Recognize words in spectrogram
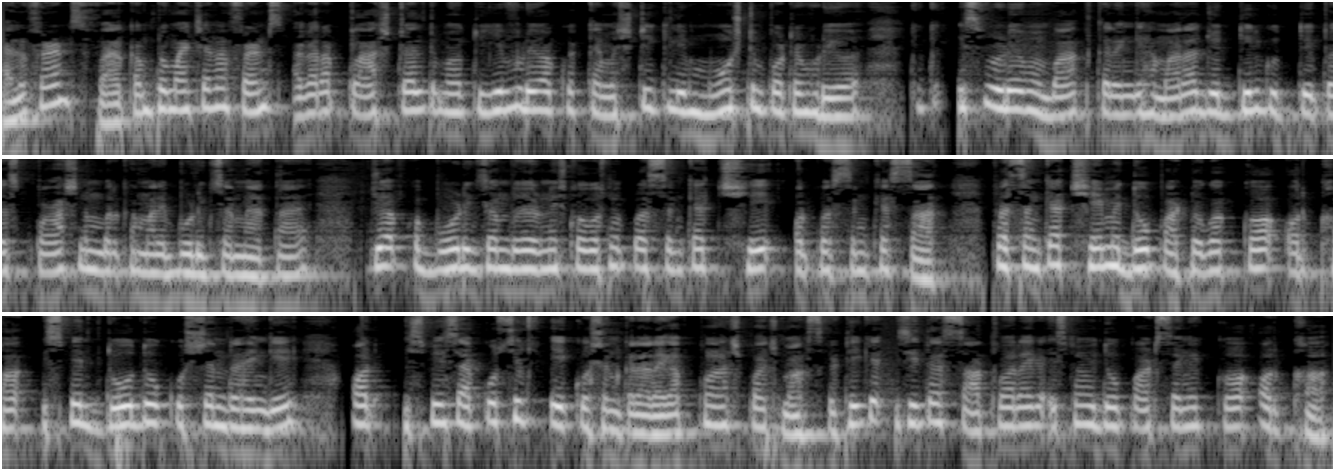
Hello friends welcome to my channel friends अगर आप क्लास ट्वेल्थ में हो तो ये वीडियो आपका केमिस्ट्री के लिए मोस्ट इंपॉर्टेंट वीडियो है, क्योंकि इस वीडियो में बात करेंगे हमारा जो दीर्घ उत्तरी प्लस पाँच नंबर का हमारे बोर्ड एग्ज़ाम में आता है। जो आपका बोर्ड एग्ज़ाम दो हज़ार उन्नीस का होगा, उसमें प्रश्न संख्या छः और प्रश्न संख्या सात। प्रश्न संख्या छः में दो पार्ट होगा, क और ख। इसमें दो दो क्वेश्चन रहेंगे और इसमें से आपको सिर्फ़ एक क्वेश्चन करा रहेगा, पाँच पाँच मार्क्स का, ठीक है? इसी तरह सातवां रहेगा, इसमें भी दो पार्ट्स रहेंगे, क और ख।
